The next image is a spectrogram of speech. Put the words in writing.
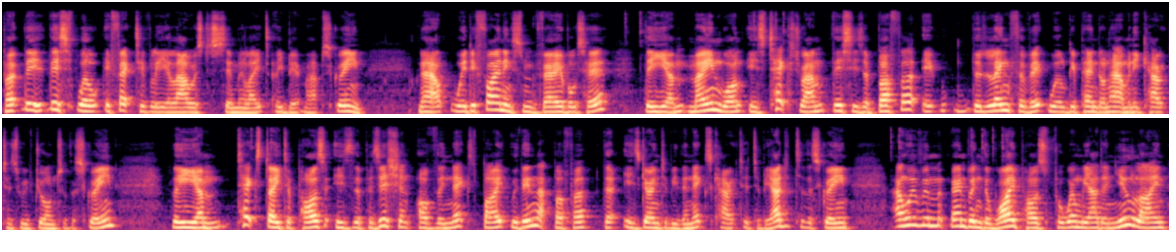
But this will effectively allow us to simulate a bitmap screen. Now we're defining some variables here. The um, main one is text ram. This is a buffer. It, the length of it will depend on how many characters we've drawn to the screen. The um, text data pos is the position of the next byte within that buffer that is going to be the next character to be added to the screen. And we're remembering the ypos for when we add a new line,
